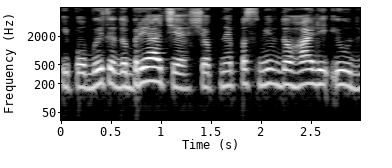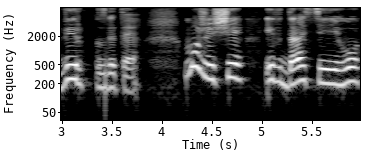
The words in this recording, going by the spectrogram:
і побити добряче, щоб не посмів до Галі і у двір здете. Може, ще і вдасться його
